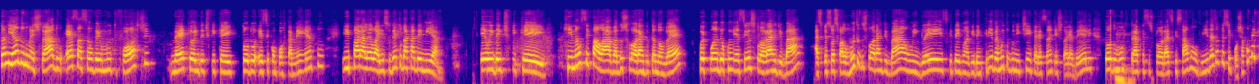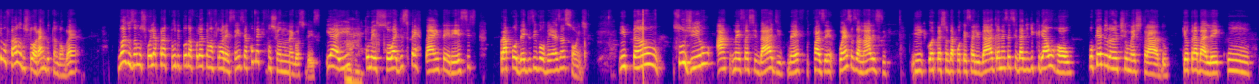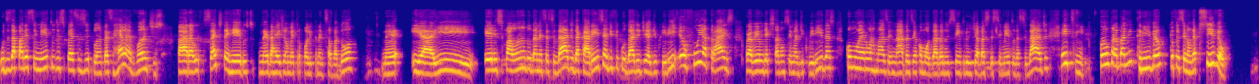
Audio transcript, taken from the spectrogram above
caminhando no mestrado, essa ação veio muito forte, né, que eu identifiquei todo esse comportamento. E, paralelo a isso, dentro da academia, eu identifiquei que não se falava dos florais do candomblé, foi quando eu conheci os florais de bar, as pessoas falam muito dos florais de bar, um inglês que teve uma vida incrível, é muito bonitinho, interessante a história dele. Todo mundo uhum. trata esses florais que salvam vidas. Eu pensei, poxa, como é que não falam dos florais do candomblé? Nós usamos folha para tudo e toda folha tem uma fluorescência. Como é que funciona um negócio desse? E aí uhum. começou a despertar interesses para poder desenvolver as ações. Então, surgiu a necessidade, né, fazer, com essas análises, e com a questão da potencialidade, a necessidade de criar o rol. Porque durante o mestrado, que eu trabalhei com o desaparecimento de espécies de plantas relevantes para os sete terreiros né, da região metropolitana de Salvador, né, e aí eles falando da necessidade, da carência, a dificuldade de adquirir, eu fui atrás para ver onde é estavam sendo adquiridas, como eram armazenadas e acomodadas nos centros de abastecimento da cidade. Enfim, foi um trabalho incrível que eu pensei, não, não é possível.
